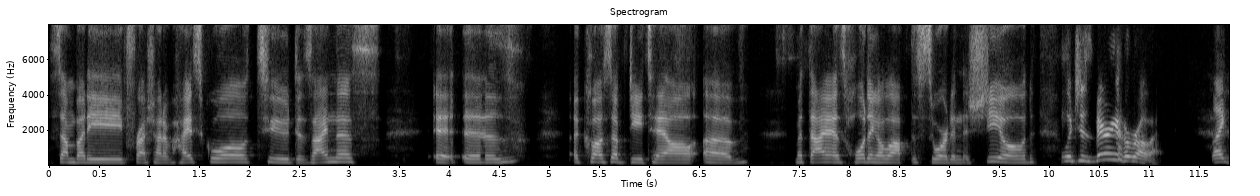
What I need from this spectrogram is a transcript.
somebody fresh out of high school to design this. It is a close up detail of Matthias holding aloft the sword and the shield, which is very heroic. Like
